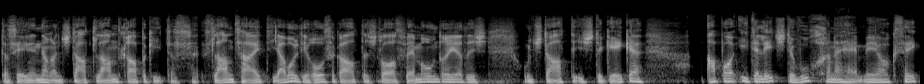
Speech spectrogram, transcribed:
dass es in einer Stadt-Land-Graben gibt. Das Land sagt, jawohl, die Rosengartenstraße wenn man unterirdisch und die Stadt ist dagegen. Aber in den letzten Wochen haben wir ja gesehen,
